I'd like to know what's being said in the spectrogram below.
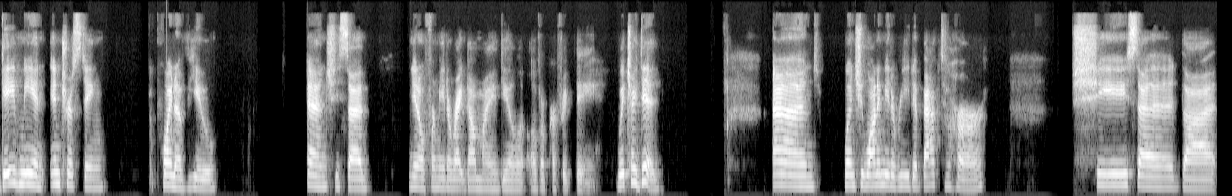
gave me an interesting point of view. And she said, you know, for me to write down my ideal of a perfect day, which I did. And when she wanted me to read it back to her, she said that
